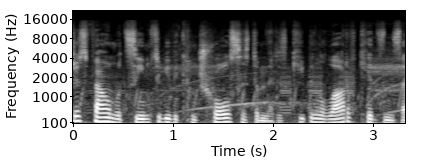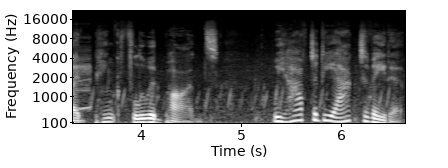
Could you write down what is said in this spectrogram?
just found what seems to be the control system that is keeping a lot of kids inside pink fluid pods. We have to deactivate it.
